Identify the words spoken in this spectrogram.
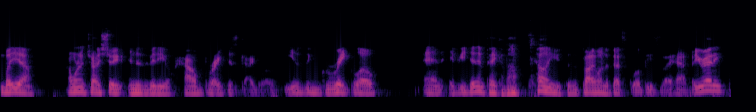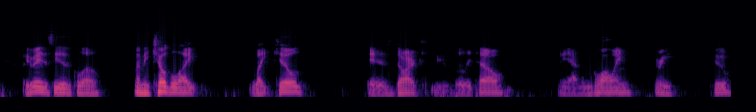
but yeah, I want to try to show you in this video how bright this guy glows. He is a great glow. And if you didn't pick him up, I'm telling you, this is probably one of the best glow pieces I have. Are you ready? Are you ready to see this glow? Let me kill the light. Light killed. It is dark. You can clearly tell. We have him glowing. Three, two,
